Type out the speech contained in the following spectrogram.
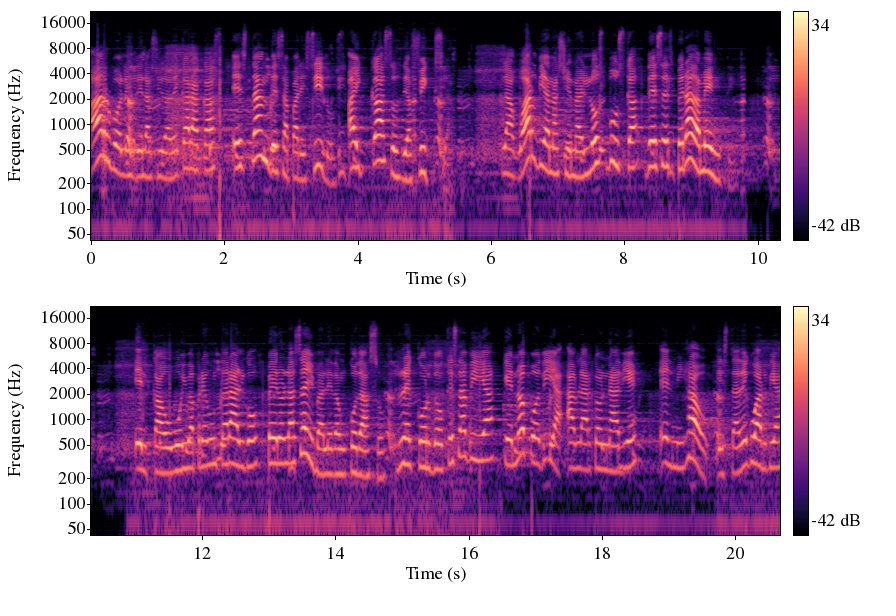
árboles de la ciudad de Caracas están desaparecidos. Hay casos de asfixia. La Guardia Nacional los busca desesperadamente. El caobo iba a preguntar algo, pero la ceiba le da un codazo. Recordó que sabía que no podía hablar con nadie. El mijao está de guardia,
